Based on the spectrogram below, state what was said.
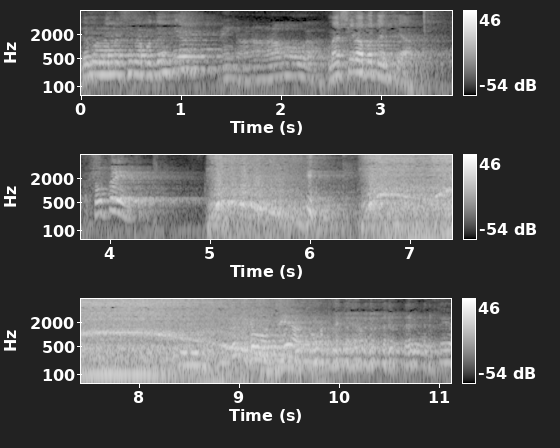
¿Le metemos la máxima potencia? Venga, no, no, vamos a jugar. Máxima potencia. ¡A tope! ¡Qué voltea, qué voltea! qué voltea.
